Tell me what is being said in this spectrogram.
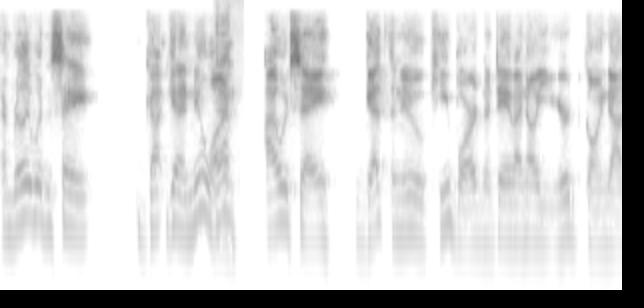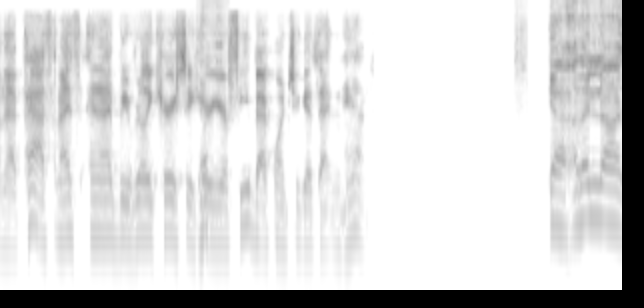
I really wouldn't say get a new one. Yeah. I would say get the new keyboard. And Dave, I know you're going down that path, and I and I'd be really curious to hear yep. your feedback once you get that in hand. Yeah, and then uh,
